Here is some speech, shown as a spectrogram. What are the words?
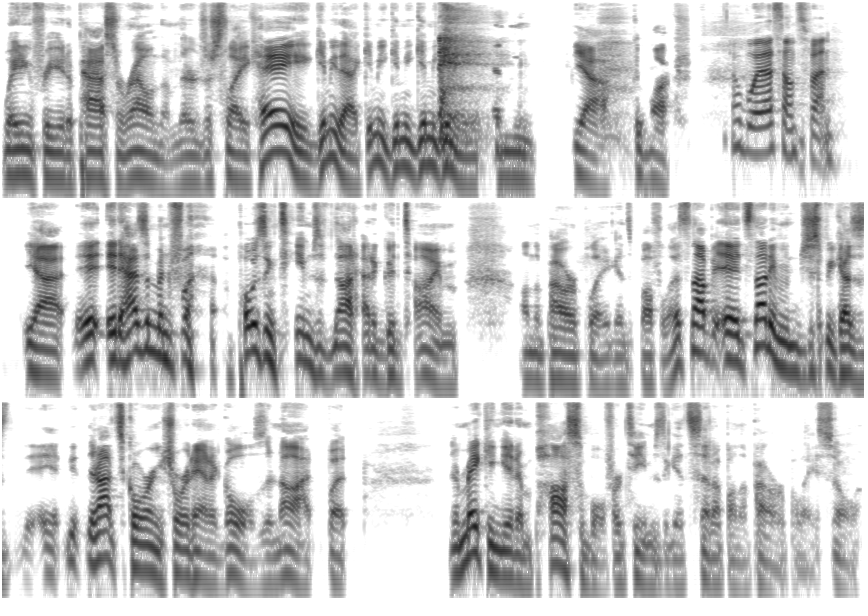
waiting for you to pass around them. They're just like, hey, give me that, give me, give me, give me, give me. and yeah, good luck. oh boy, that sounds fun. Yeah, it, it hasn't been fun. Opposing teams have not had a good time on the power play against Buffalo. It's not. It's not even just because it, they're not scoring shorthanded goals. They're not, but they're making it impossible for teams to get set up on the power play. So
